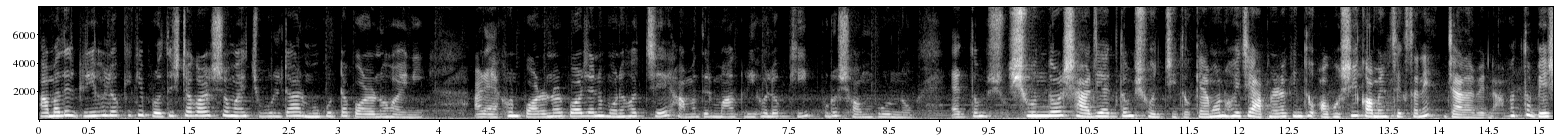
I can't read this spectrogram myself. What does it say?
আমাদের গৃহলক্ষ্মীকে প্রতিষ্ঠা করার সময় চুলটা আর মুকুটটা পরানো হয়নি। আর এখন পরানোর পর যেন মনে হচ্ছে আমাদের মা গৃহলক্ষ্মী পুরো সম্পূর্ণ, একদম সুন্দর সাজে একদম সজ্জিত। কেমন হয়েছে আপনারা কিন্তু অবশ্যই কমেন্ট সেকশানে জানাবেন। আমার তো বেশ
